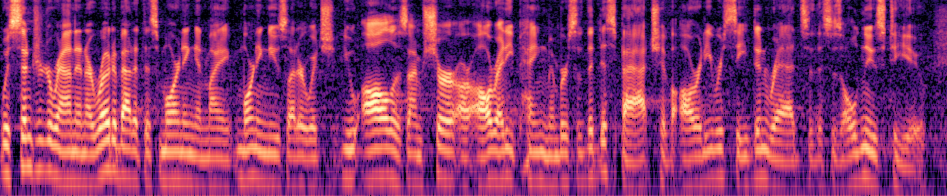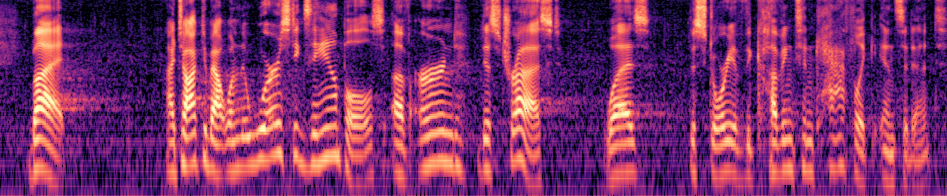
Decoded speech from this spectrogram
was centered around, and I wrote about it this morning in my morning newsletter, which you all, as I'm sure, are already paying members of the Dispatch, have already received and read, so this is old news to you. But I talked about one of the worst examples of earned distrust was the story of the Covington Catholic incident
